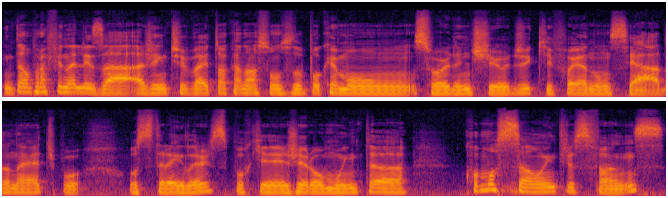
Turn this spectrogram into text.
Então, pra finalizar, a gente vai tocar no assunto do Pokémon Sword and Shield, que foi anunciado, né? Tipo, os trailers, porque gerou muita comoção entre os fãs.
